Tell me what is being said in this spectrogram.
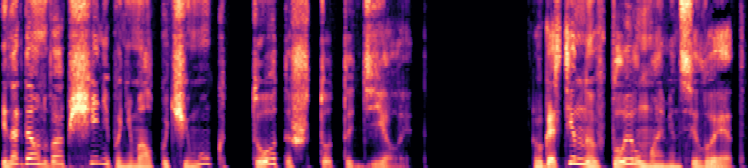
Иногда он вообще не понимал, почему кто-то что-то делает. В гостиную вплыл мамин силуэт.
